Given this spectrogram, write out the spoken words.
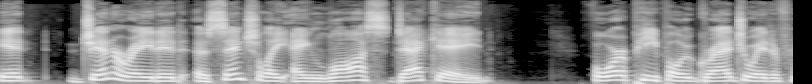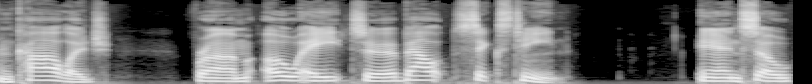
it generated essentially a lost decade for people who graduated from college from 08 to about 16. And so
